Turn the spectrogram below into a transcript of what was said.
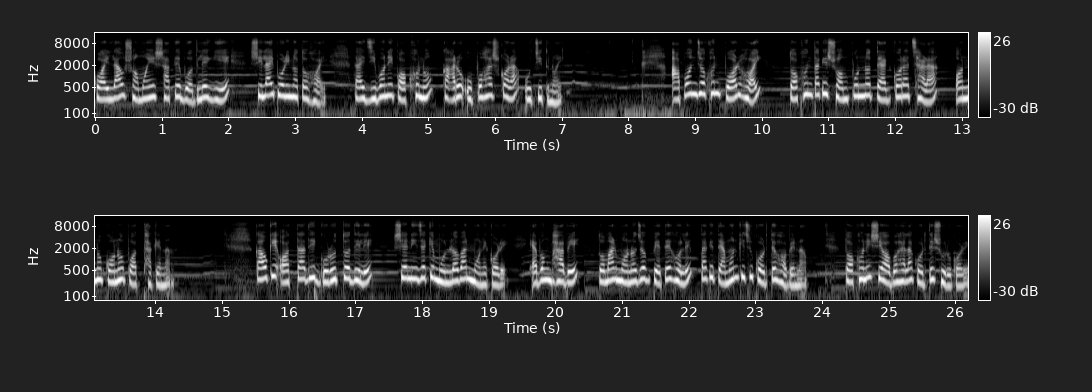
কয়লাও সময়ের সাথে বদলে গিয়ে শিলায় পরিণত হয়। তাই জীবনে কখনো কারও উপহাস করা উচিত নয়। আপন যখন পর হয়, তখন তাকে সম্পূর্ণ ত্যাগ করা ছাড়া অন্য কোনো পথ থাকে না। কাউকে অত্যাধিক গুরুত্ব দিলে সে নিজেকে মূল্যবান মনে করে এবং ভাবে, তোমার মনোযোগ পেতে হলে তাকে তেমন কিছু করতে হবে না। তখনই সে অবহেলা করতে শুরু করে।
